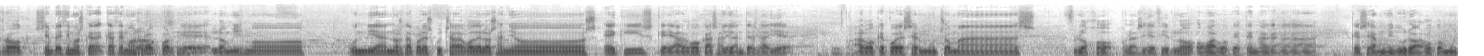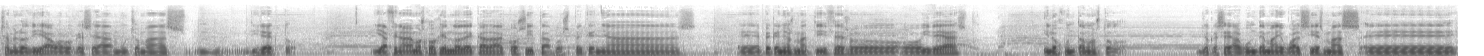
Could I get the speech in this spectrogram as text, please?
rock. Siempre decimos que, que hacemos rock porque lo mismo un día nos da por escuchar algo de los años X que algo que ha salido antes de ayer. Algo que puede ser mucho más flojo, por así decirlo, o algo que tenga que sea muy duro, algo con mucha melodía o algo que sea mucho más mm, directo. Y al final vamos cogiendo de cada cosita pues pequeñas eh, pequeños matices o, ideas y lo juntamos todo. Yo que sé, algún tema igual sí es más eh,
